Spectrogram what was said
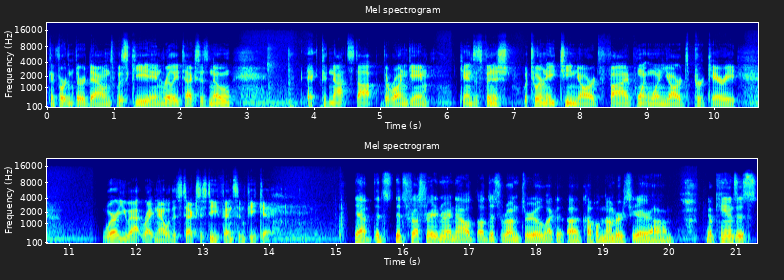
converting third downs was key. And really, Texas no could not stop the run game. Kansas finished with 218 yards, 5.1 yards per carry. Where are you at right now with this Texas defense and PK? Yeah, it's it's frustrating right now. I'll, I'll just run through like a, a couple numbers here. Um, you know, Kansas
